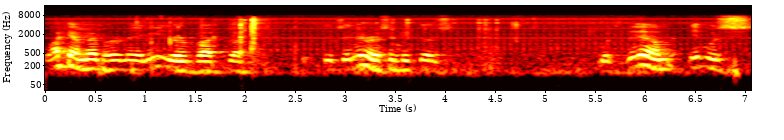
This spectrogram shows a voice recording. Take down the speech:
well, I can't remember her name either, but uh, it's interesting because with them, it was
